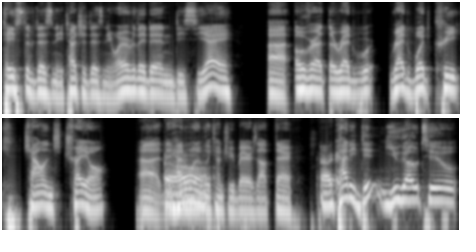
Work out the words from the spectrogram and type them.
Taste of Disney, Touch of Disney, whatever they did in DCA, uh, over at the Red Redwood Creek Challenge Trail, uh, they had one of the Oh. country bears out there. Okay. Patty, didn't you go to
